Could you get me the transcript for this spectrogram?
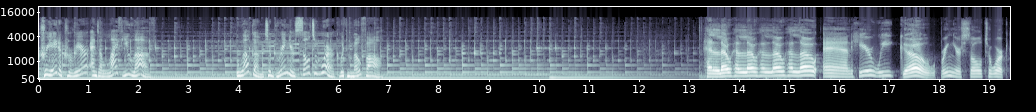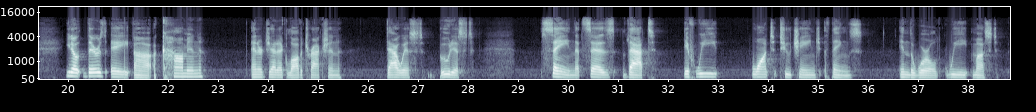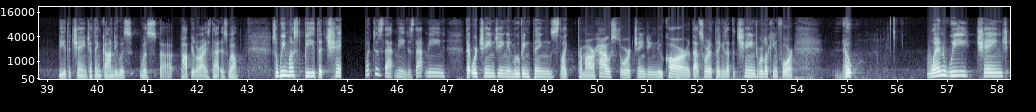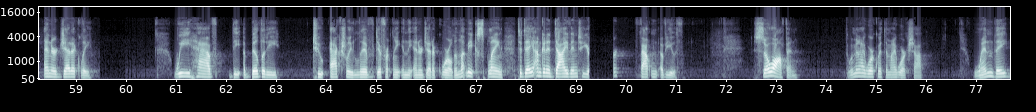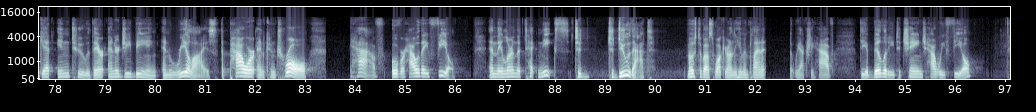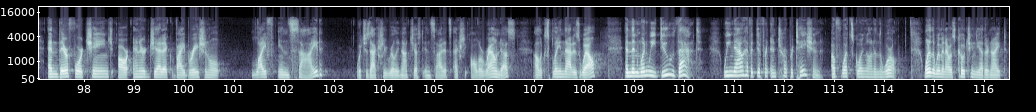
Create a career and a life you love. Welcome to Bring Your Soul to Work with Mo Fall. Hello, hello, hello, hello. And here we go. Bring your soul to work. You know, there's a uh, a common energetic law of attraction Taoist, Buddhist saying that says that if we want to change things in the world, we must be the change. I think Gandhi was was uh, popularized that as well. So we must be the change. What does that mean? Does that mean that we're changing and moving things like from our house or changing new car, that sort of thing? Is that the change we're looking for? No. When we change energetically, we have the ability to actually live differently in the energetic world. And let me explain. Today, I'm going to dive into your fountain of youth. So often, the women I work with in my workshop, when they get into their energy being and realize the power and control they have over how they feel, and they learn the techniques to, to do that, most of us walking around the human planet that we actually have the ability to change how we feel and therefore change our energetic vibrational life inside, which is actually really not just inside, it's actually all around us. I'll explain that as well. And then when we do that, we now have a different interpretation of what's going on in the world. One of the women I was coaching the other night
